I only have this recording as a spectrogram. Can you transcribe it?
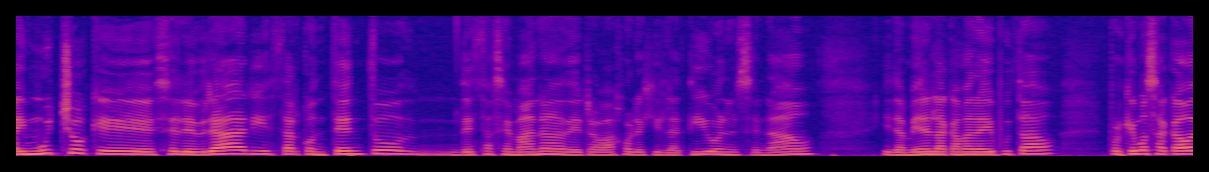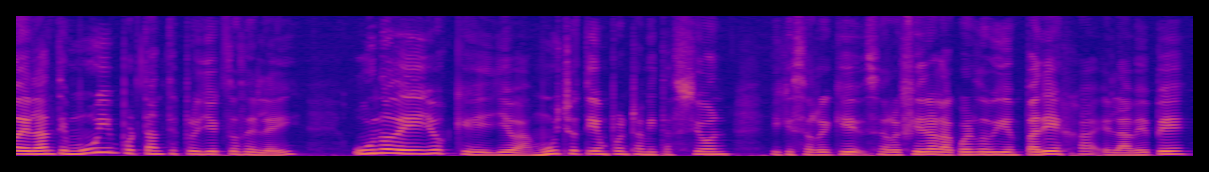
hay mucho que celebrar y estar contento de esta semana de trabajo legislativo en el Senado y también en la Cámara de Diputados, porque hemos sacado adelante muy importantes proyectos de ley. Uno de ellos que lleva mucho tiempo en tramitación y que se, se refiere al acuerdo vida en pareja, el ABP,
